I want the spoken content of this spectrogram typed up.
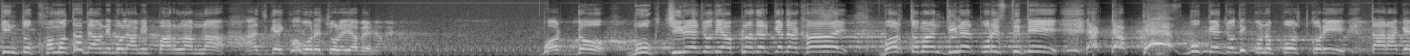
কিন্তু ক্ষমতা দাওনি বলে আমি পারলাম না। আজকেই কবরে চলে যাবেন। বড্ড বুক চিরে যদি আপনাদেরকে দেখায় বর্তমান দিনের পরিস্থিতি, একটা ফেসবুকে যদি কোনো পোস্ট করি, তার আগে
